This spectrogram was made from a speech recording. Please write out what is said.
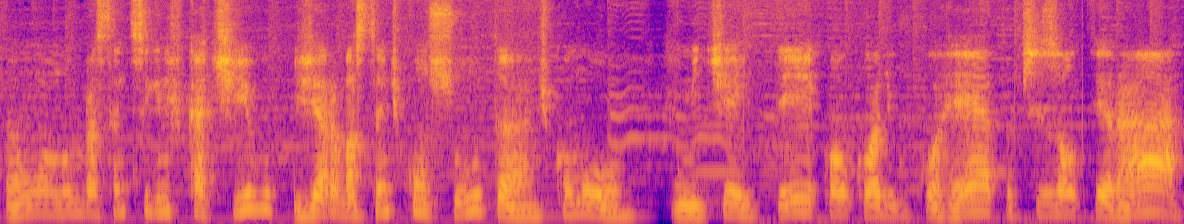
então é um número bastante significativo e gera bastante consulta de como emitir RT, qual o código correto, preciso alterar,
